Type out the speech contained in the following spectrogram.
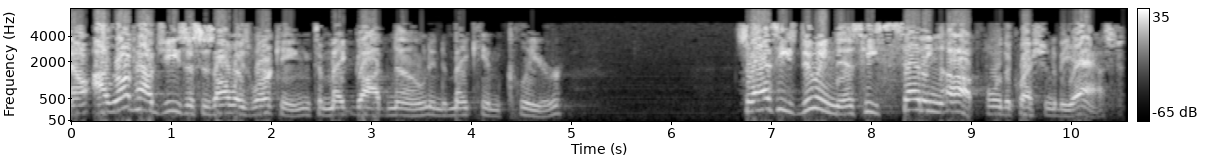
Now, I love how Jesus is always working to make God known and to make Him clear. So as He's doing this, He's setting up for the question to be asked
